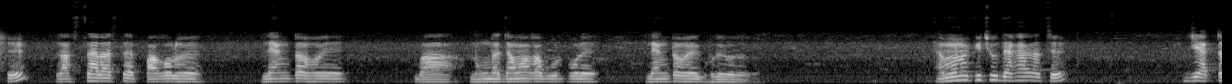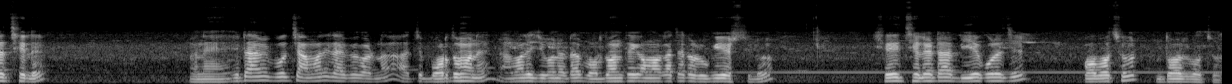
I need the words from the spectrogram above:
সে রাস্তায় রাস্তায় পাগল হয়ে, ল্যাংটা হয়ে বা নোংরা জামা কাপড় পরে ল্যাংটা হয়ে ঘুরে বেরোবে এমনও কিছু দেখা গেছে যে একটা ছেলে মানে এটা আমি বলছি আমারই লাইফে ঘটনা আচ্ছা বর্ধমানে, আমারই জীবনে একটা বর্ধমান থেকে আমার কাছে একটা রুগী এসেছিল। সেই ছেলেটা বিয়ে করেছে ক বছর? দশ বছর।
